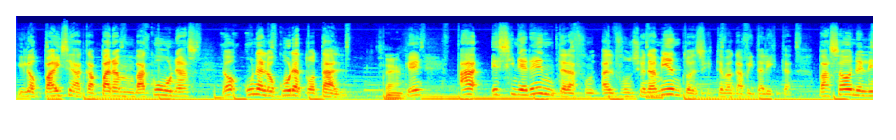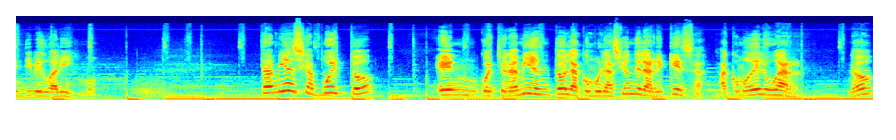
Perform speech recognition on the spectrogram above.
y los países acaparan vacunas, ¿no? Una locura total. Ah, es inherente al funcionamiento del sistema capitalista, basado en el individualismo. También se ha puesto en cuestionamiento la acumulación de la riqueza, a como dé lugar, ¿no?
